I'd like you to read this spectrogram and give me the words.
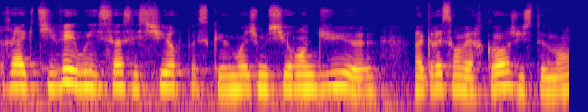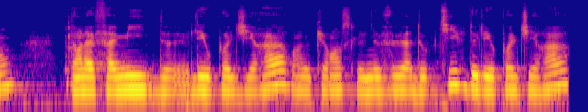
réactiver, oui, ça c'est sûr, parce que moi je me suis rendue à Grèce-en-Vercors, justement, dans la famille de Léopold Girard, en l'occurrence le neveu adoptif de Léopold Girard,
